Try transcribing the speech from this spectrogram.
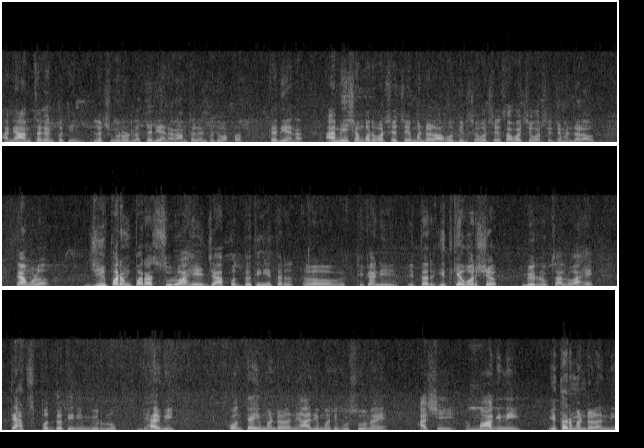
आणि आमचा गणपती लक्ष्मी रोडला कधी येणार? आमचा गणपती बाप्पा कधी येणार? आम्ही शंभर वर्षाचे मंडळ आहोत दीडशे वर्ष सव्वाशे वर्षाचे मंडळ आहोत. त्यामुळं जी परंपरा सुरू आहे ज्या पद्धतीने इतर ठिकाणी इतर इतके वर्ष मिरवणूक चालू आहे त्याच पद्धतीने मिरवणूक घ्यावी. कोणत्याही मंडळांनी आधीमध्ये घुसू नये अशी मागणी इतर मंडळांनी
